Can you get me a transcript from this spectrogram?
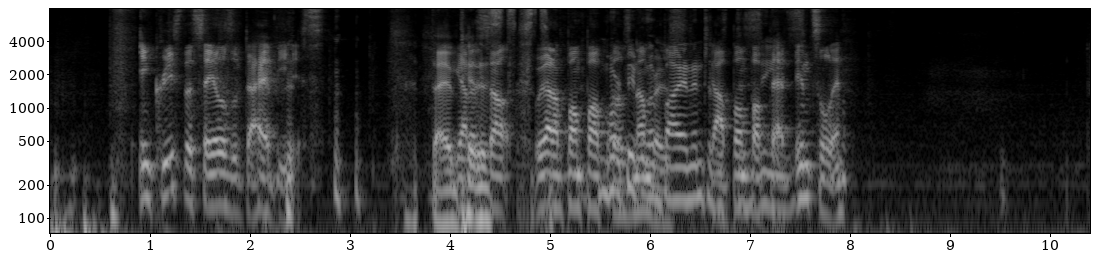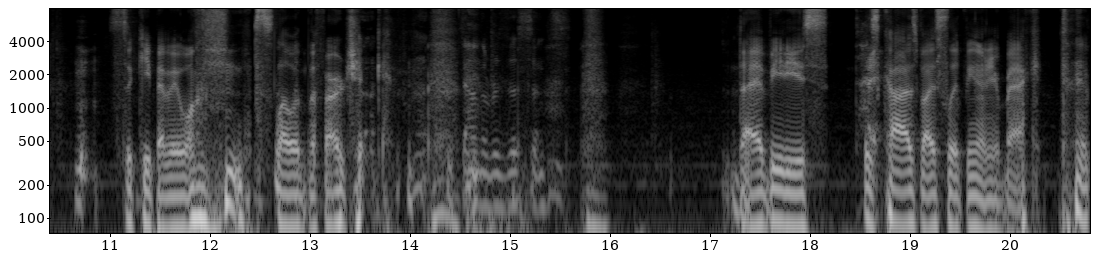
Increase the sales of diabetes. we gotta diabetes. sell. We gotta bump up More those people are numbers. buying into gotta this bump up that insulin. To keep everyone slow and lethargic. Keep down the resistance. Diabetes is caused by sleeping on your back.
